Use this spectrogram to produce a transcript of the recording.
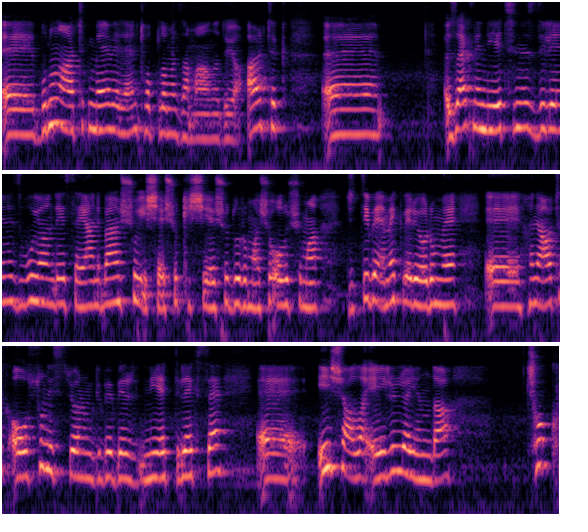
e, bunun artık meyvelerini toplama zamanı diyor. Artık e, Özellikle niyetiniz, dileğiniz bu yöndeyse yani ben şu işe, şu kişiye, şu duruma, şu oluşuma ciddi bir emek veriyorum ve e, hani artık olsun istiyorum gibi bir niyet dilekse e, inşallah Eylül ayında çok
